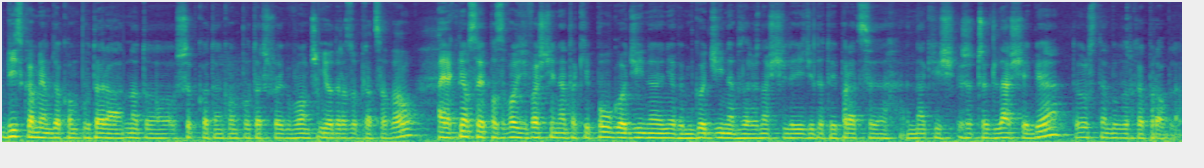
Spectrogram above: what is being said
blisko miałem do komputera, no to szybko ten komputer człowiek włączył i od razu pracował. A jak miał sobie pozwolić właśnie na takie pół godziny, nie wiem, godzinę, w zależności ile jedzie do tej pracy, na jakieś rzeczy dla siebie, to już z tym był trochę problem.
